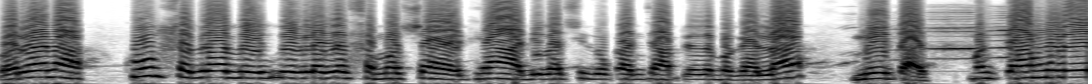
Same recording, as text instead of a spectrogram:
बरोबर ना? खूप सगळ्या वेगवेगळ्या ज्या समस्या आहेत ह्या आदिवासी लोकांच्या आपल्याला बघायला मिळतात. मग त्यामुळे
